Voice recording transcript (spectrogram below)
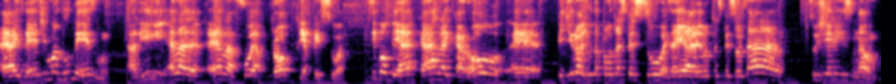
a ideia de Manu mesmo. Ali ela, ela foi a própria pessoa se bobear, Carla e Carol é, pediram ajuda para outras pessoas. Aí outras pessoas, ah, sugere isso. Não,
